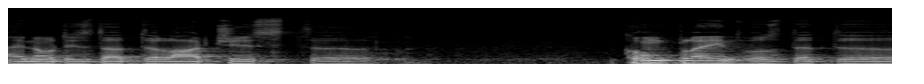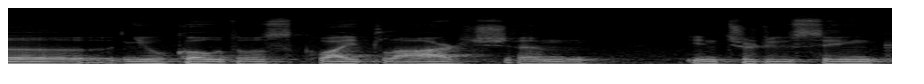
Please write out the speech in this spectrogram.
I noticed that the largest uh, complaint was that the new code was quite large and introducing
